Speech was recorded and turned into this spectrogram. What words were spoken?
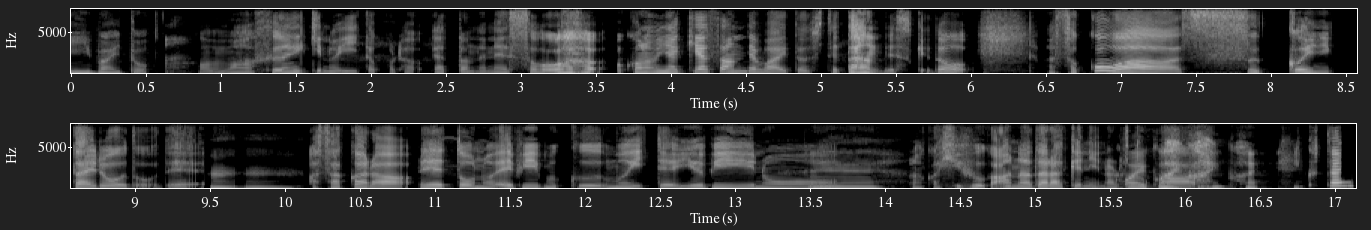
いいバイト。まあ雰囲気のいいところやったんでねそう。お好み焼き屋さんでバイトしてたんですけどまあそこはすっごい肉体労働でうんうん。朝から冷凍のエビむく剥いて指へのえ。なんか皮膚が穴だらけになるとか。肉体労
